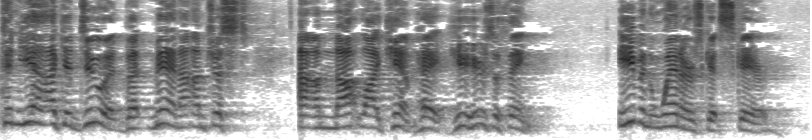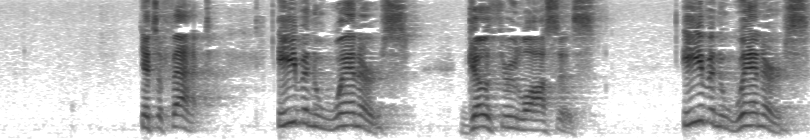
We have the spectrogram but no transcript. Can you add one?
then yeah, I could do it. But man, I'm just, I'm not like him. Hey, here's the thing. Even winners get scared. It's a fact. Even winners go through losses. Even winners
